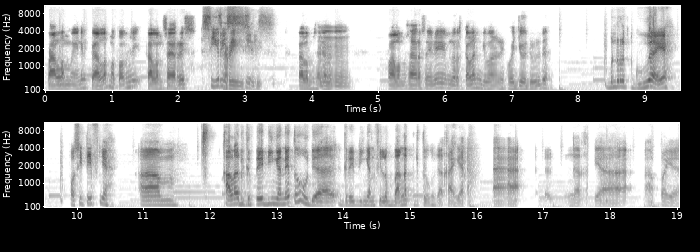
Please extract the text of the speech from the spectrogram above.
film ini film apa sih? Film series? Series. Seri, series. film series. Hmm. film series ini menurut kalian gimana nih? Hojo dulu dah. Menurut gua ya positifnya em, kalau gradingannya tuh udah gradingan film banget gitu. Nggak kayak uh, nggak kayak apa ya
